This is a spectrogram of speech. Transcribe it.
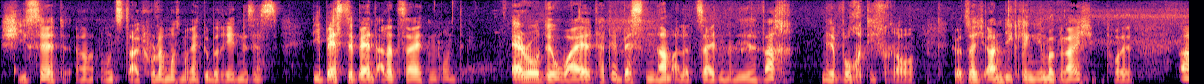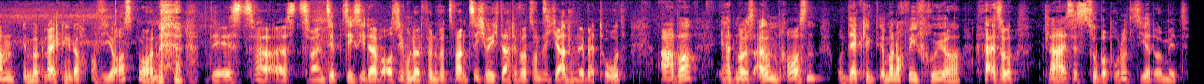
She Said. Äh, und Starcrawler muss man gar nicht drüber reden. Das ist die beste Band aller Zeiten. Und Arrow the Wild hat den besten Namen aller Zeiten. Und die ist einfach eine Wucht, die Frau. Hört es euch an, die klingen immer gleich. Toll. Ähm, immer gleich klingt auch Ozzy Osbourne. Der ist zwar erst 72, sieht aber aus wie 125 und ich dachte vor 20 Jahren schon, der wäre tot. Aber er hat ein neues Album draußen und der klingt immer noch wie früher. Also klar, es ist super produziert und mit,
